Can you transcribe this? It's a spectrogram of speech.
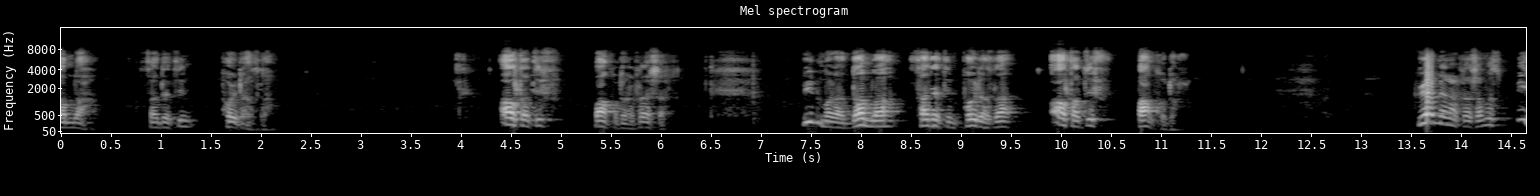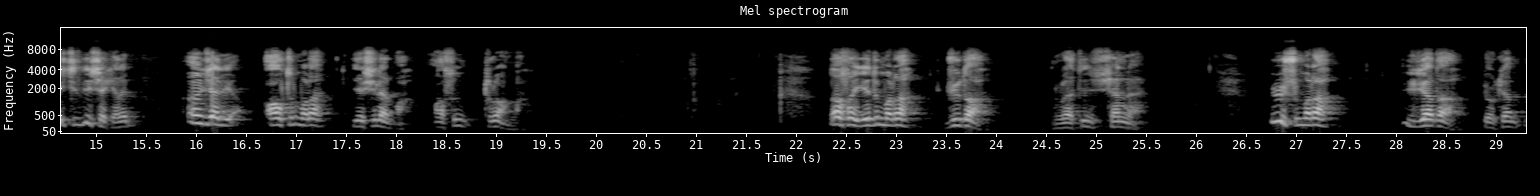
Damla. Saadettin Poyraz'la. alternatif bankodur arkadaşlar. Bir numara Damla Saadettin Poyraz'la alternatif bankodur. Güvenmeyen arkadaşlarımız bir çizgi çekelim. Önceliği 6 numara Yeşil Elma. Masum Turan'la. Sonra 7 numara Cüda. Nurettin Şen'le. 3 numara İlyada Görkem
